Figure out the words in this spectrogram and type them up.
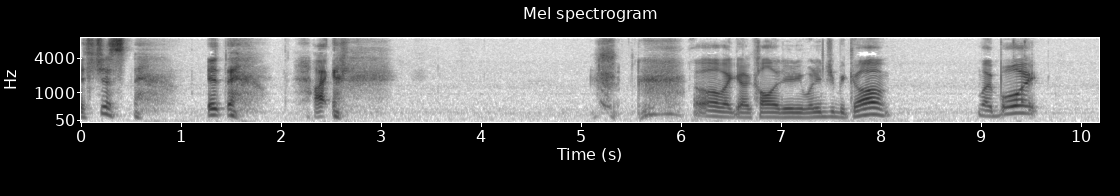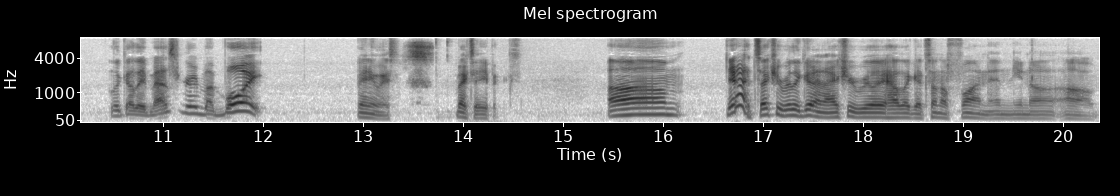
It's just, it. I. oh my god, Call of Duty! What did you become, my boy? Look how they massacred my boy. anyways, back to Apex. Um, yeah, it's actually really good, and I actually really have like a ton of fun. And you know, um,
